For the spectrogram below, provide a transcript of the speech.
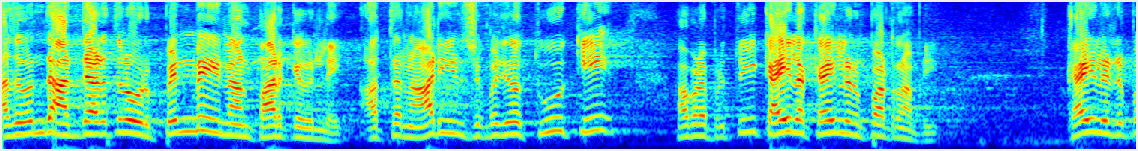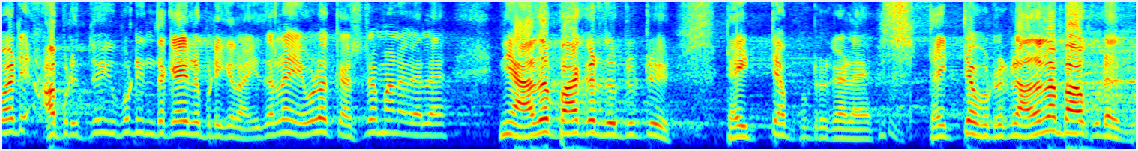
அது வந்து அந்த இடத்துல ஒரு பெண்மையை நான் பார்க்கவில்லை. அத்தனை ஆடியன்ஸுக்கு மத்தியில் தூக்கி அப்படி அப்படி தூக்கி கையில் கையில் நிப்பாட்டுறான் அப்படி. கையில் நிப்பாட்டி அப்படி தூக்கி போட்டு இந்த கையில் பிடிக்கிறான். இதெல்லாம் எவ்வளோ கஷ்டமான வேலை. நீ அதை பார்க்குறத விட்டுட்டு டைட்டாக போட்டிருக்காளே டைட்டாக போட்டிருக்கல அதெல்லாம் பார்க்கக்கூடாது.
